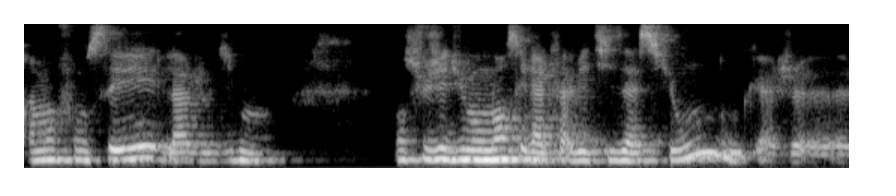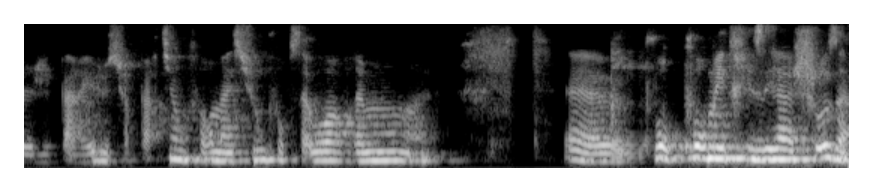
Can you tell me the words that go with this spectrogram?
vraiment foncer. Là, je dis bon mon sujet du moment, c'est l'alphabétisation. Donc, euh, je, pareil, je suis repartie en formation pour savoir vraiment, euh, euh, pour maîtriser la chose.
